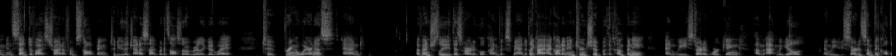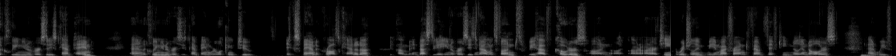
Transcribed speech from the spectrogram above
um, incentivize China from stopping to do the genocide, but it's also a really good way to bring awareness. And eventually, this article kind of expanded. Like, I, I got an internship with a company, and we started working um, at McGill, and we started something called the Clean Universities Campaign. And the Clean Universities Campaign, we're looking to expand across Canada, um, investigate universities endowments funds. We have coders on, on on our team. Originally, me and my friend found $15 million and we've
